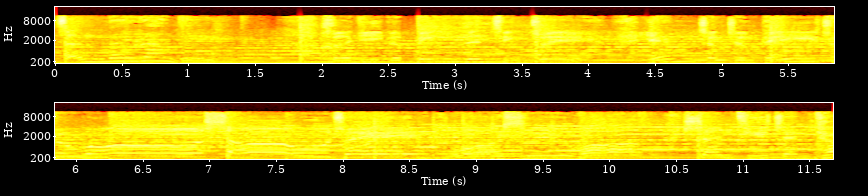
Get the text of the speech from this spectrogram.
怎能让你和一个病人亲嘴？眼睁睁陪着我受罪，我希望身体健康，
